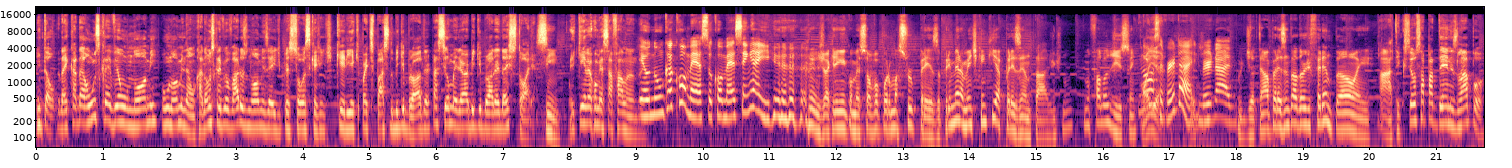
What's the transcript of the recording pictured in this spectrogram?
Então, daí cada um escreveu um nome, um nome não, cada um escreveu vários nomes aí de pessoas que a gente queria que participasse do Big Brother pra ser o melhor Big Brother da história. Sim, E quem vai começar falando? Eu nunca começo, comecem aí. já que ninguém começou, eu vou pôr uma surpresa. Primeiramente, quem que ia apresentar? A gente não, não falou disso, hein? Nossa, Olha. é verdade. Verdade. Podia ter um apresentador diferentão aí. Ah, tem que ser o Sapatênis lá, pô.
